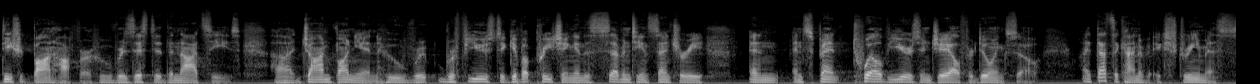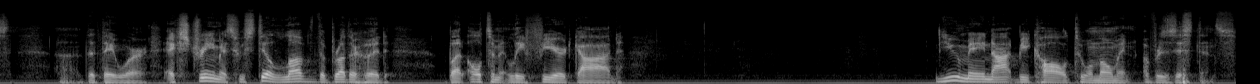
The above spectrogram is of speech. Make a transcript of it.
Dietrich Bonhoeffer, who resisted the Nazis, uh, John Bunyan, who re- refused to give up preaching in the 17th century and, and spent 12 years in jail for doing so. Right? That's the kind of extremists uh, that they were. Extremists who still loved the brotherhood, but ultimately feared God. You may not be called to a moment of resistance.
